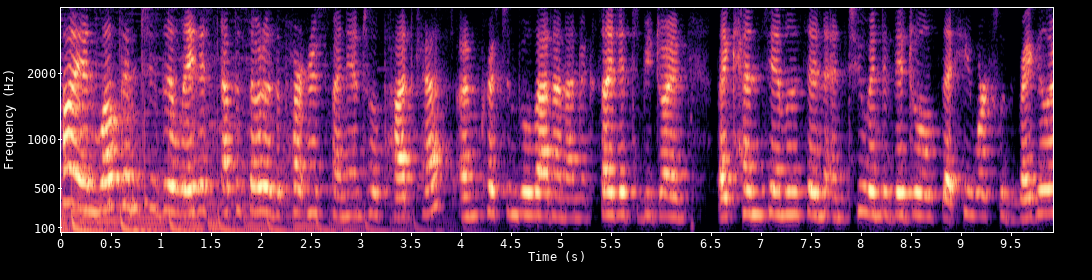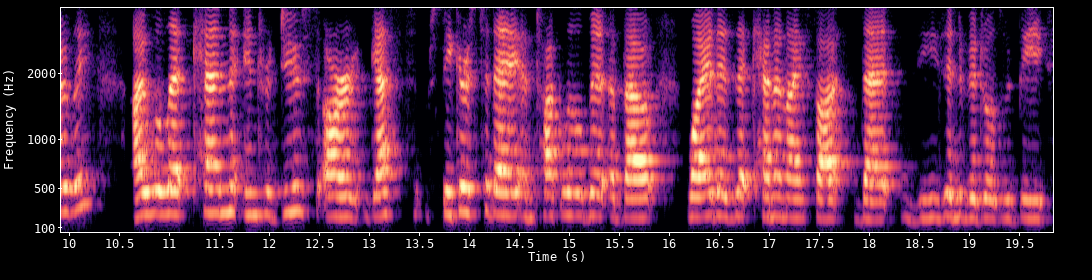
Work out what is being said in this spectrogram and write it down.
Hi, and welcome to the latest episode of the Partners Financial Podcast. I'm Kristen Boulat, and I'm excited to be joined by Ken Samuelson and two individuals that he works with regularly. I will let Ken introduce our guest speakers today and talk a little bit about why it is that Ken and I thought that these individuals would be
